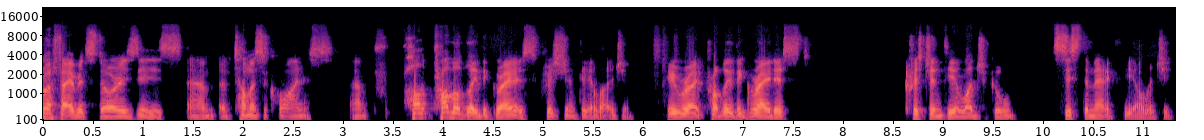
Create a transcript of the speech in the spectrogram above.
of my favorite stories is um, of Thomas Aquinas, um, pro- probably the greatest Christian theologian, who wrote probably the greatest Christian theological systematic theology.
